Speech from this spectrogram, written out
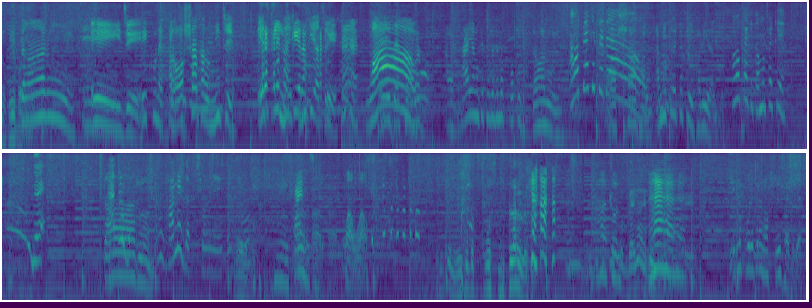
চোখেই পড়ে। না। দারুণ। এই যে। দেখুন একটা অসাধারণ নিচে। এরা খালি লুকিয়ে রাখি। আছে হ্যাঁ। ওয়াও আমার ভাই আমাকে তুলে দিল কত দারুণ। আমার প্যাকেটে দাও। অসাধারণ। আমি তো এটাকে এভাবেই রাখব। আমার প্যাকেট আমার প্যাকেট। দারুণ। ঘামে যাচ্ছে অনেক হুম ফাইন হয়েছে ওয়াও ওয়াও নিচে তো পোস্ট মেলা হ্যাঁ তো হ্যাঁ হ্যাঁ হ্যাঁ। এগুলো পরে পরে নষ্টই হয়ে যাবে।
